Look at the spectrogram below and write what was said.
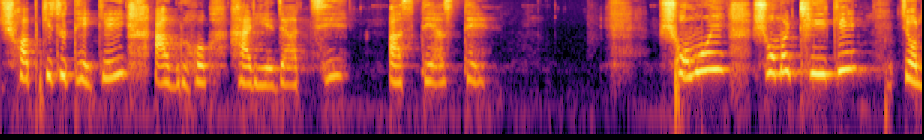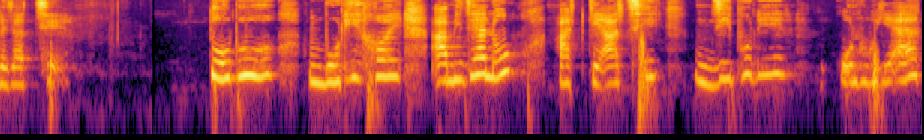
সব কিছু থেকেই আগ্রহ হারিয়ে যাচ্ছে আস্তে আস্তে। সময় সময় ঠিকই চলে যাচ্ছে। তবুও মনে হয় আমি যেন আটকে আছি জীবনের কোনো এক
